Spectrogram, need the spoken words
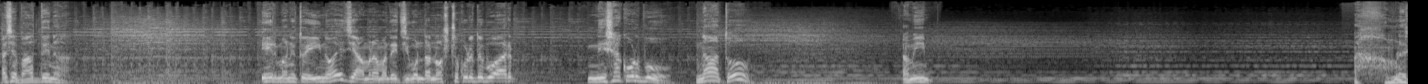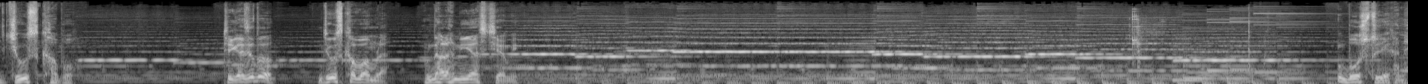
আচ্ছা বাদ দে না। এর মানে তো এই নয় যে আমরা আমাদের জীবনটা নষ্ট করে দেব আর নেশা করব। না তো। আমি আমরা জুস খাব। ঠিক আছে তো? জুস খাব আমরা। দাঁড়া, নিয়ে আসছি আমি। বস তুই এখানে।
